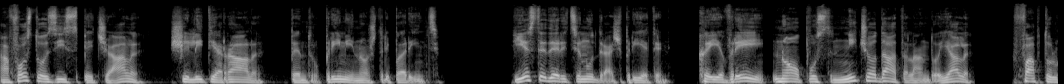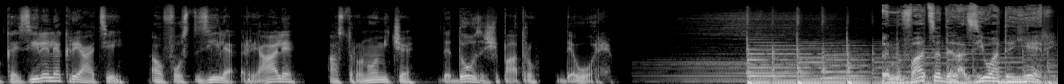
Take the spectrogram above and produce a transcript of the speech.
a fost o zi specială și literală pentru primii noștri părinți. Este de reținut, dragi prieteni, că evreii nu au pus niciodată la îndoială faptul că zilele creației au fost zile reale, astronomice, de 24 de ore. Învață de la ziua de ieri.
